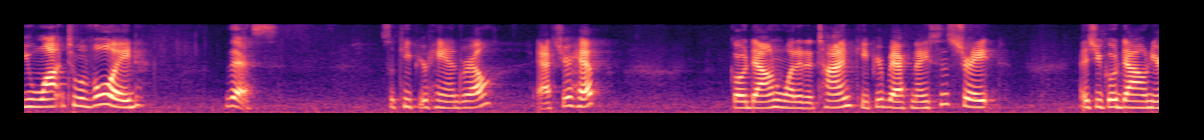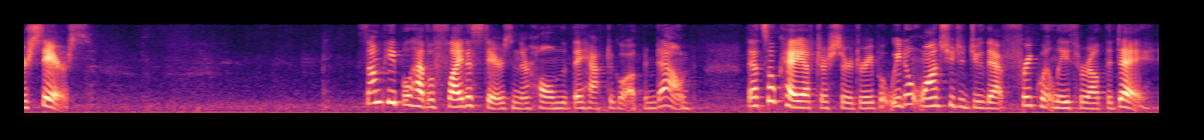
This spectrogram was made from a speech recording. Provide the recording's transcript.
You want to avoid this. So keep your handrail at your hip. Go down one at a time. Keep your back nice and straight as you go down your stairs. Some people have a flight of stairs in their home that they have to go up and down. That's okay after surgery, but we don't want you to do that frequently throughout the day.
